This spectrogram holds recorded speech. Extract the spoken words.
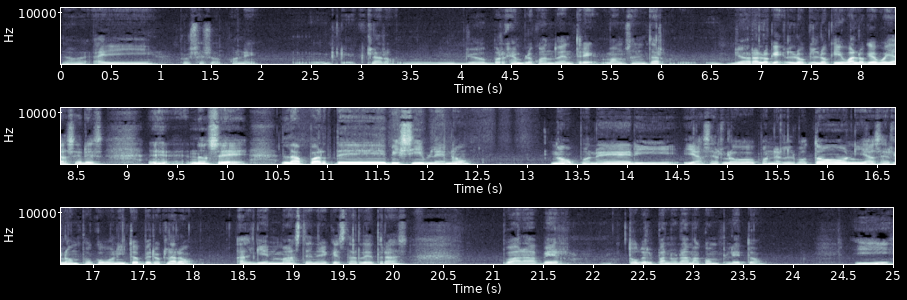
¿No? hay pues eso, pone claro, yo por ejemplo cuando entre, vamos a intentar, yo ahora lo que, lo, que igual lo que voy a hacer es, eh, no sé, la parte visible, ¿no? ¿No? Poner y, y, hacerlo, poner el botón y hacerlo un poco bonito, pero claro, alguien más tendría que estar detrás para ver todo el panorama completo y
